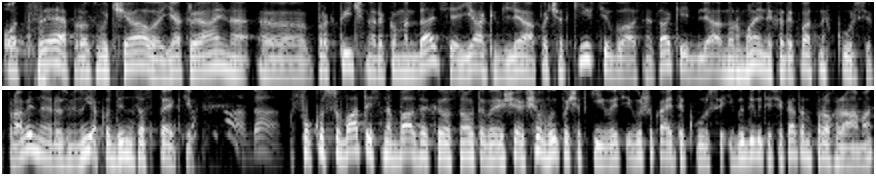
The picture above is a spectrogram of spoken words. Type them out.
Оце прозвучало як реальна е, практична рекомендація, як для початківців, власне, так і для нормальних адекватних курсів. Правильно я розумію? Ну, як один з аспектів. Да, да. Фокусуватись на базах і основах. Тобто, якщо, якщо ви початківець і ви шукаєте курси, і ви дивитесь, яка там програма,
